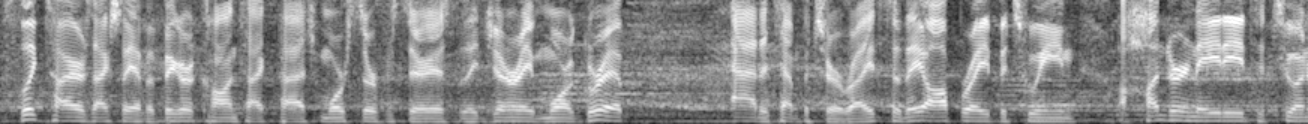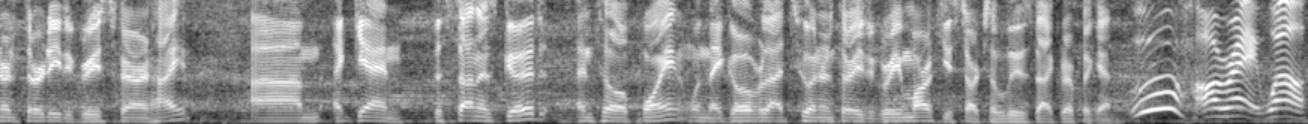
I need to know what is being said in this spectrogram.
Slick tires actually have a bigger contact patch, more surface area, so they generate more grip at a temperature, right? So they operate between 180 to 230 degrees Fahrenheit. Um, again, the sun is good until a point when they go over that 230 degree mark, you start to lose that grip again. Ooh, all right. Well,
